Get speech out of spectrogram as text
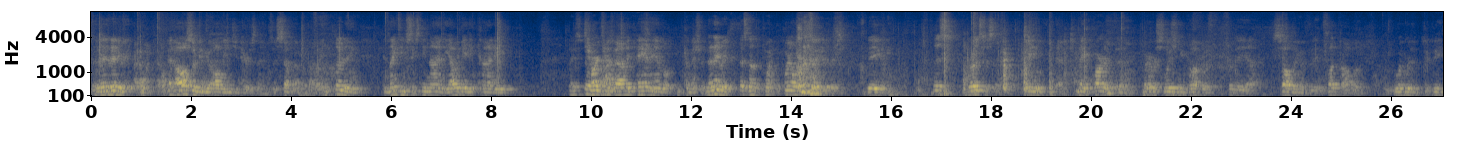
At any rate, I'll also give you all the engineers' names, there's seven of them, by the way, including in nineteen sixty-nine, the Allegheny County Chartiers Valley Panhandle Commission. At any rate, that's not the point. The point I want to you is the, this road system being made part of the, whatever solution you come up with for the uh, solving of the flood problem would, would be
